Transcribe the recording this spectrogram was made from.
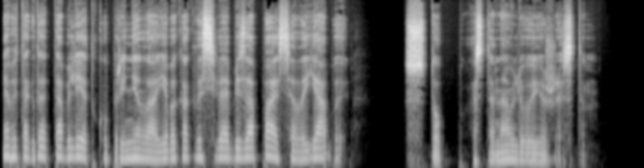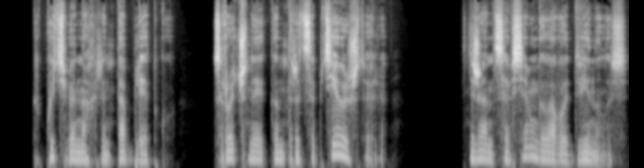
Я бы тогда таблетку приняла, я бы как-то себя обезопасила, я бы... Стоп, останавливаю ее жестом. Какую тебе нахрен таблетку? Срочные контрацептивы, что ли? Снежана совсем головой двинулась.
